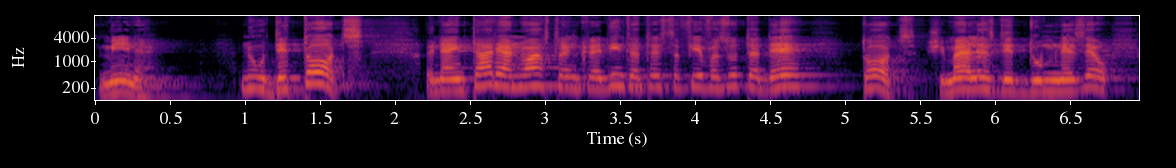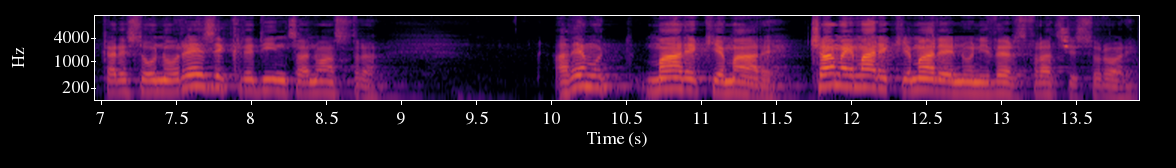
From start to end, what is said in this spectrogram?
mine. Nu, de toți. Înaintarea noastră în credință trebuie să fie văzută de toți și mai ales de Dumnezeu, care să onoreze credința noastră. Avem o mare chemare, cea mai mare chemare în univers, frați și surori.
